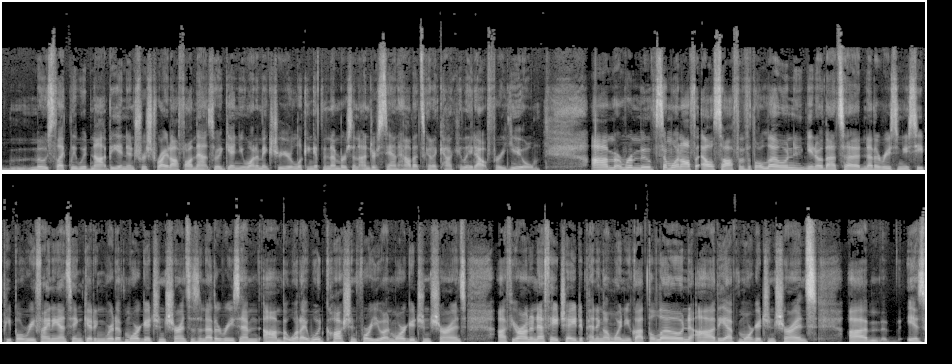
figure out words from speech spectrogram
most likely would not be an interest write off on that. So, again, you want to make sure you're looking at the numbers and understand how that's going to calculate out for you. Um, remove someone off, else off of the loan. You know, that's another reason you see people refinancing. Getting rid of mortgage insurance is another reason. Um, but what I would caution for you on mortgage insurance, uh, if you're on an FHA, depending on when you got the loan, uh, the mortgage insurance um, is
